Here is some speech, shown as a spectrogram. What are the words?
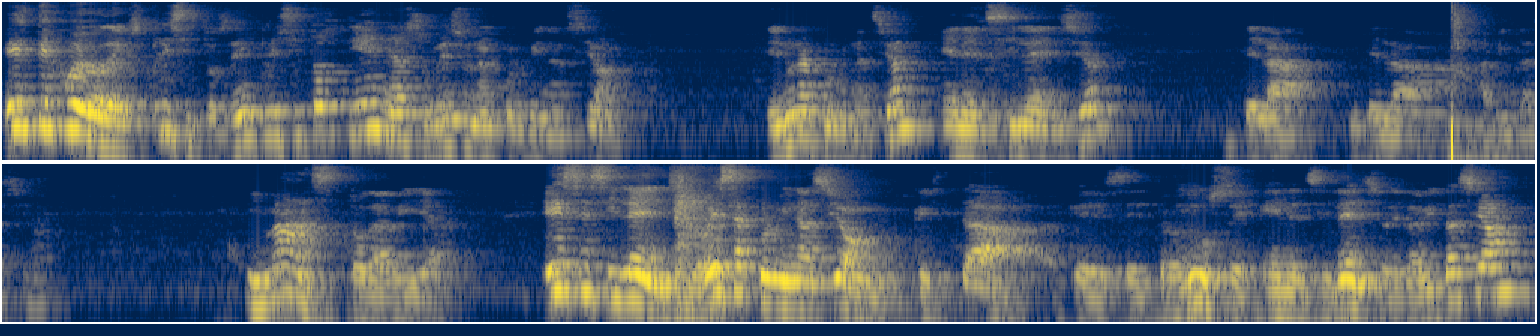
Este juego de explícitos e implícitos tiene a su vez una culminación. Tiene una culminación en el silencio de la, de la habitación. Y más todavía, ese silencio, esa culminación que, está, que se produce en el silencio de la habitación,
